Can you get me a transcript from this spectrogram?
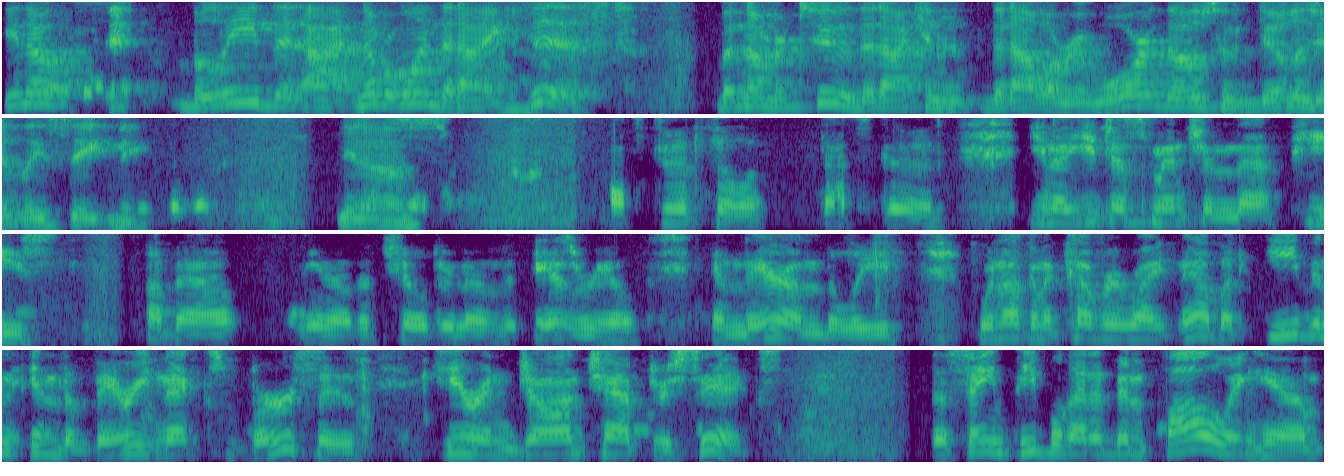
You know, believe that I number one that I exist, but number two that I can that I will reward those who diligently seek me. You know, that's good, Philip. That's good. You know, you just mentioned that piece about you know the children of Israel and their unbelief. We're not going to cover it right now, but even in the very next verses here in John chapter six, the same people that had been following him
